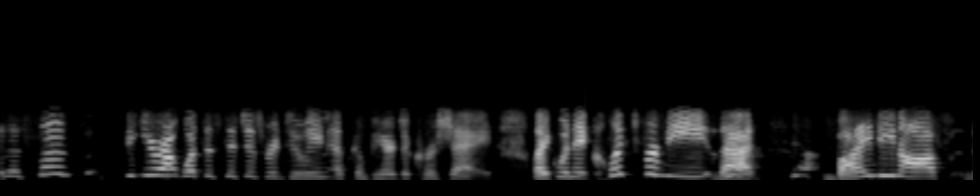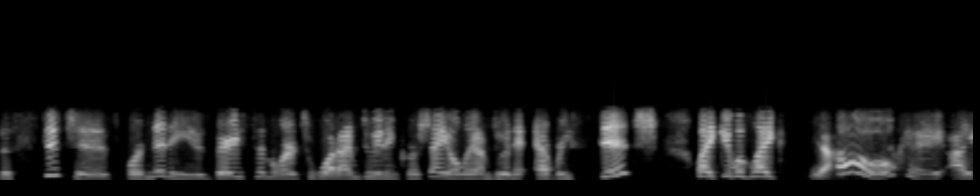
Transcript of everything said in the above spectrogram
in a sense, figure out what the stitches were doing as compared to crochet. Like when it clicked for me that yeah, yeah. binding off the stitches for knitting is very similar to what I'm doing in crochet, only I'm doing it every stitch. Like it was like, yeah. oh, okay. I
